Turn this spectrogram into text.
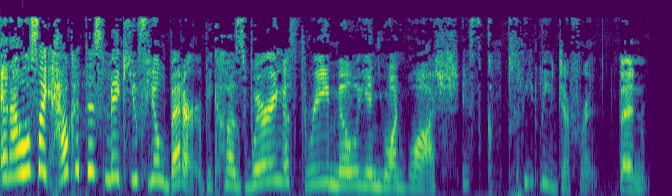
and i was like how could this make you feel better? Because wearing a 3 million yuan watch is completely different than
